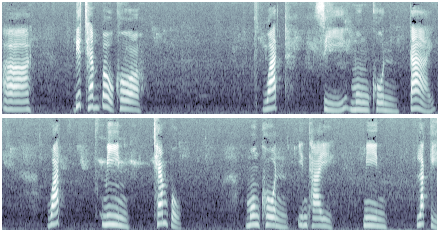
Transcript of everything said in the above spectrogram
this temple called วัดศรีมงคลใต้ วัด mean temple มงคล in Thai mean lucky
